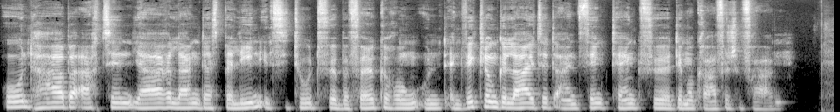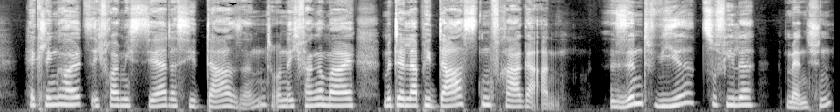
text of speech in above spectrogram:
und habe 18 Jahre lang das Berlin Institut für Bevölkerung und Entwicklung geleitet, ein Think Tank für demografische Fragen. Herr Klingholz, ich freue mich sehr, dass Sie da sind und ich fange mal mit der lapidarsten Frage an. Sind wir zu viele Menschen?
